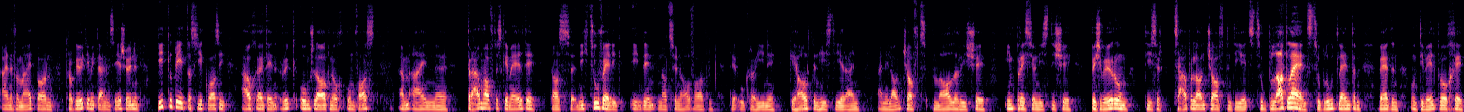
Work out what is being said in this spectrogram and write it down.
einer vermeidbaren Tragödie mit einem sehr schönen Titelbild, das hier quasi auch äh, den Rückumschlag noch umfasst ein äh, traumhaftes Gemälde, das äh, nicht zufällig in den Nationalfarben der Ukraine gehalten ist. Hier ein, eine landschaftsmalerische, impressionistische Beschwörung dieser Zauberlandschaften, die jetzt zu Bloodlands, zu Blutländern werden. Und die Weltwoche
